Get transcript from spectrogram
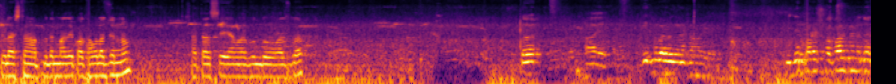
চলে আসলাম আপনাদের মাঝে কথা বলার জন্য। সাথে আছে আমার বন্ধু আজগর তো হয় বিনোদন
